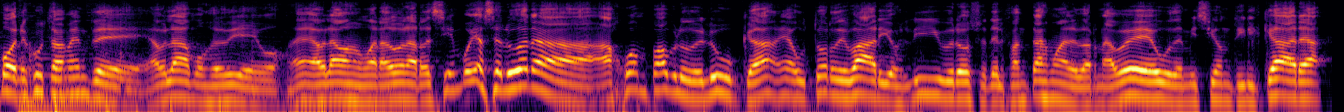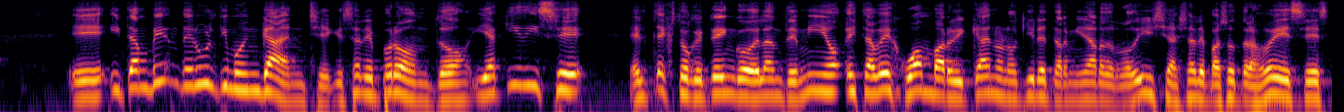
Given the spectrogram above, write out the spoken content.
Bueno, y justamente hablábamos de Diego, ¿eh? hablábamos de Maradona recién. Voy a saludar a, a Juan Pablo de Luca, ¿eh? autor de varios libros, del Fantasma del Bernabéu, de Misión Tilcara, eh, y también del último enganche, que sale pronto. Y aquí dice el texto que tengo delante mío, esta vez Juan Barbicano no quiere terminar de rodillas, ya le pasó otras veces.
